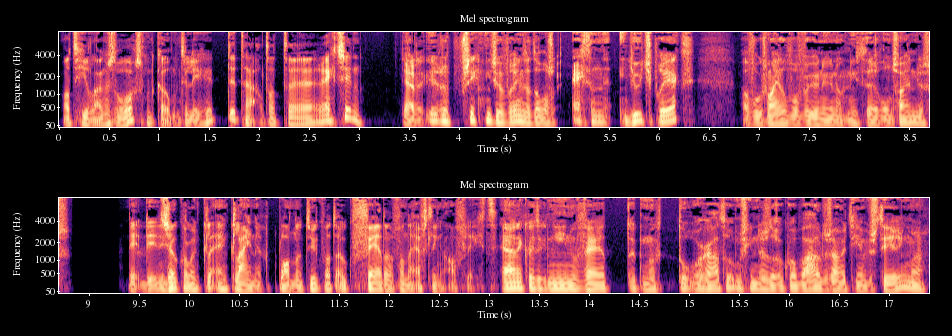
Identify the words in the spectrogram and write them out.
Wat hier langs de Horst moet komen te liggen. Dit haalt dat uh, rechts in. Ja, dat is op zich niet zo vreemd. Dat was echt een huge project. Waar volgens mij heel veel vergunningen nog niet rond zijn. Dus dit, is ook wel een, een, kleiner plan natuurlijk, wat ook verder van de Efteling af ligt. Ja, en ik weet ook niet in hoeverre het ook nog doorgaat. Hoor. Misschien dat ze er ook wel behouden zijn met die investering. Maar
